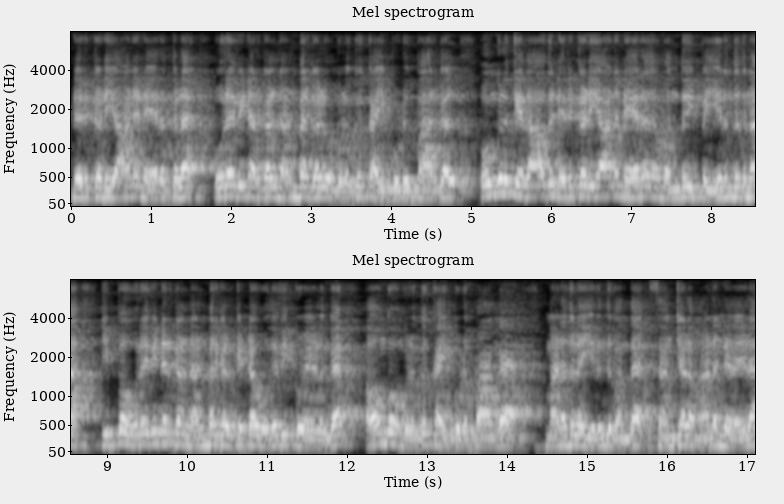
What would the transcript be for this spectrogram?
நெருக்கடியான நேரத்தில் உறவினர்கள் நண்பர்கள் உங்களுக்கு கை கொடுப்பார்கள் உங்களுக்கு ஏதாவது நெருக்கடியான நேரம் வந்து இப்போ இருந்ததுன்னா இப்போ உறவினர்கள் நண்பர்கள் கிட்ட உதவி கேளுங்க. அவங்க உங்களுக்கு கை கொடுப்பாங்க. மனதில் இருந்து வந்த சஞ்சல மனநிலையில்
